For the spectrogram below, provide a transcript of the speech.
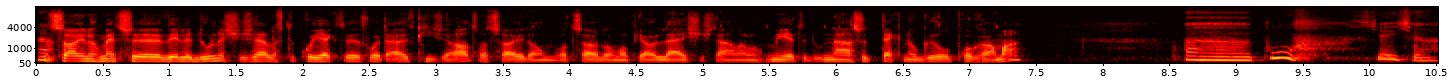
Wat zou je nog met ze willen doen als je zelf de projecten voor het uitkiezen had? Wat zou, je dan, wat zou dan op jouw lijstje staan om nog meer te doen naast het Technogirl-programma? Uh, poeh, jeetje.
